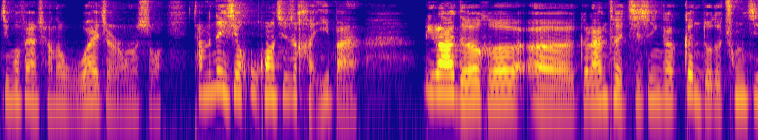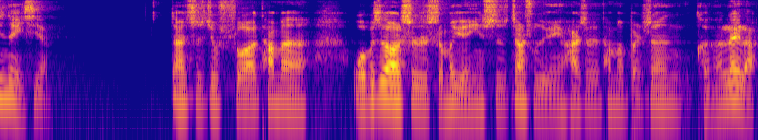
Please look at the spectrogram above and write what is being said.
进攻非常强的五外阵容的时候，他们内线护框其实很一般。利拉德和呃格兰特其实应该更多的冲击内线，但是就是说他们，我不知道是什么原因，是战术的原因还是他们本身可能累了，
